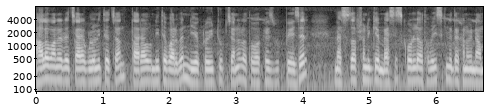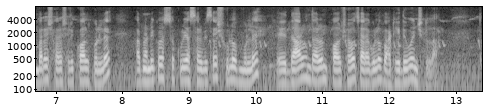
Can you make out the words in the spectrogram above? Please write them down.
ভালো মানের চারাগুলো নিতে চান, তারাও নিতে পারবেন নিয়োগ্র ইউটিউব চ্যানেল অথবা ফেসবুক পেজের মেসেজ অপশনে গিয়ে মেসেজ করলে অথবা স্ক্রিনে দেখানো ওই নাম্বারে সরাসরি কল করলে আপনার নিকটস্থ কুরিয়ার সার্ভিসে সুলভ মূল্যে এই দারুণ দারুণ ফল সহ চারাগুলো পাঠিয়ে দেবো ইনশাল্লাহ। তো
